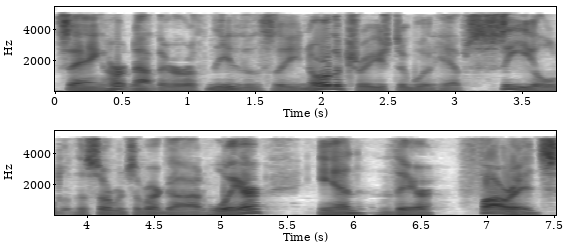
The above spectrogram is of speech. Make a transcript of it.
saying, Hurt not the earth, neither the sea, nor the trees, till we have sealed the servants of our God. Where? In their foreheads.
